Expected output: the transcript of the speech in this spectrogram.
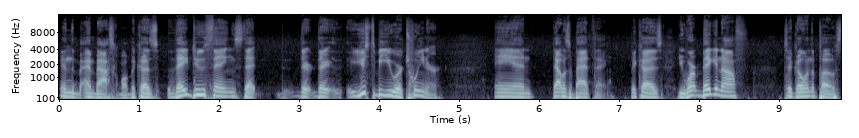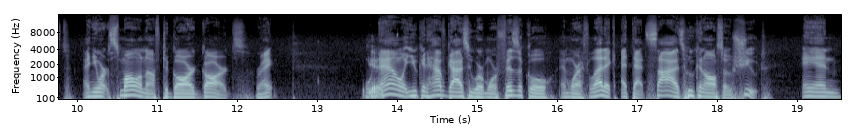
in the in basketball because they do things that they used to be you were a tweener and that was a bad thing because you weren't big enough to go in the post and you weren't small enough to guard guards, right? Well, Yeah. Now you can have guys who are more physical and more athletic at that size who can also shoot. And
